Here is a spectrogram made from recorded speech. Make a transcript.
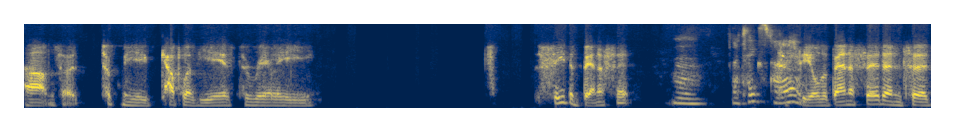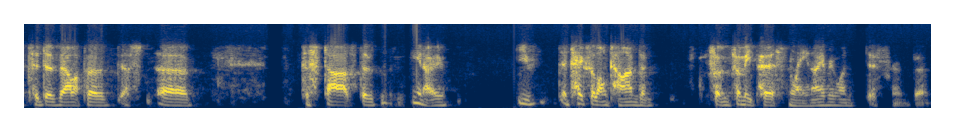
um, so it took me a couple of years to really see the benefit. Mm. It takes time. To feel the benefit and to, to develop a, a, a to start to, you know, you, it takes a long time to, for, for me personally, you know, everyone's different, but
